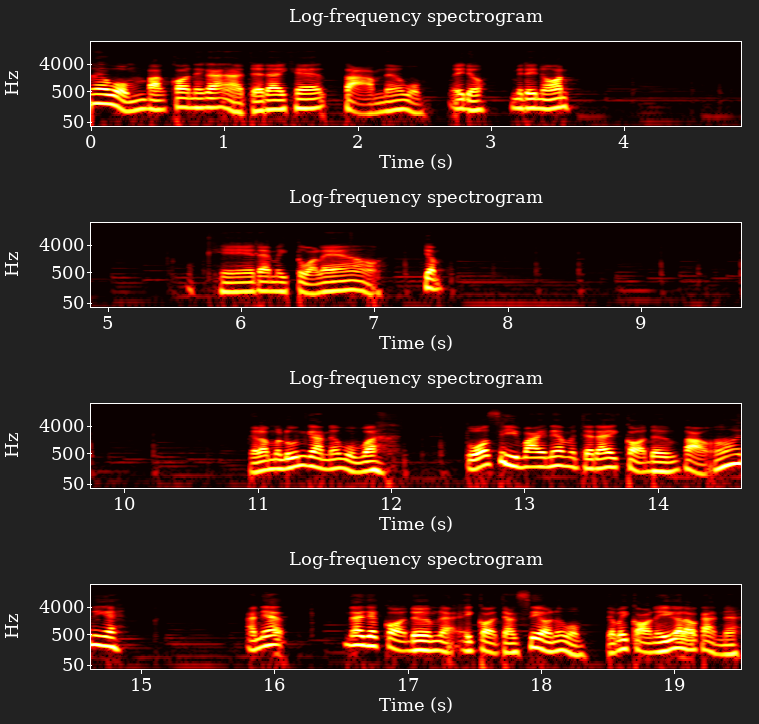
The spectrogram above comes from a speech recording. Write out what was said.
นะครับผม บางก้อนเนี่ยก็อาจจะได้แค่สามนะครับผม เอ้ยเดี๋ยวไม่ได้นอน โอเคได้มาอีกตั๋วแล้วเยี่ยมเดี๋ยวเรามาลุ้นกันนะผมว่า ตั๋วสี่ใบเนี่ยมันจะได้เกาะเดิมหรือเปล่าอ๋อนี่ไง อันเนี้ย น่าจะเกาะเดิมแหละไอ้เกาะจันเซียวนะผมจะไปเกาะนี้ก็แล้วกันนะ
